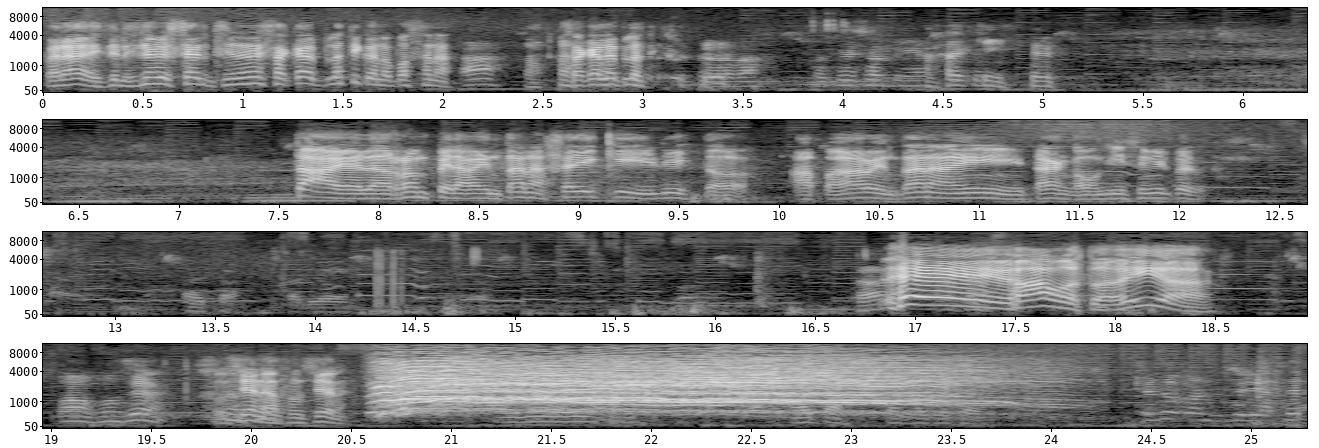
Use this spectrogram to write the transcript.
Pará, si no, le- si no le saca el plástico no pasa nada. Ah, Sacale el plástico. Está, le rompe la ventana Seiki y listo. Apagar ventana ahí, están como 15 mil pesos. ¡Eh! ¡Vamos todavía! Vamos, funciona. Funciona, funciona. ¿Eso cuánto sería hacer?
